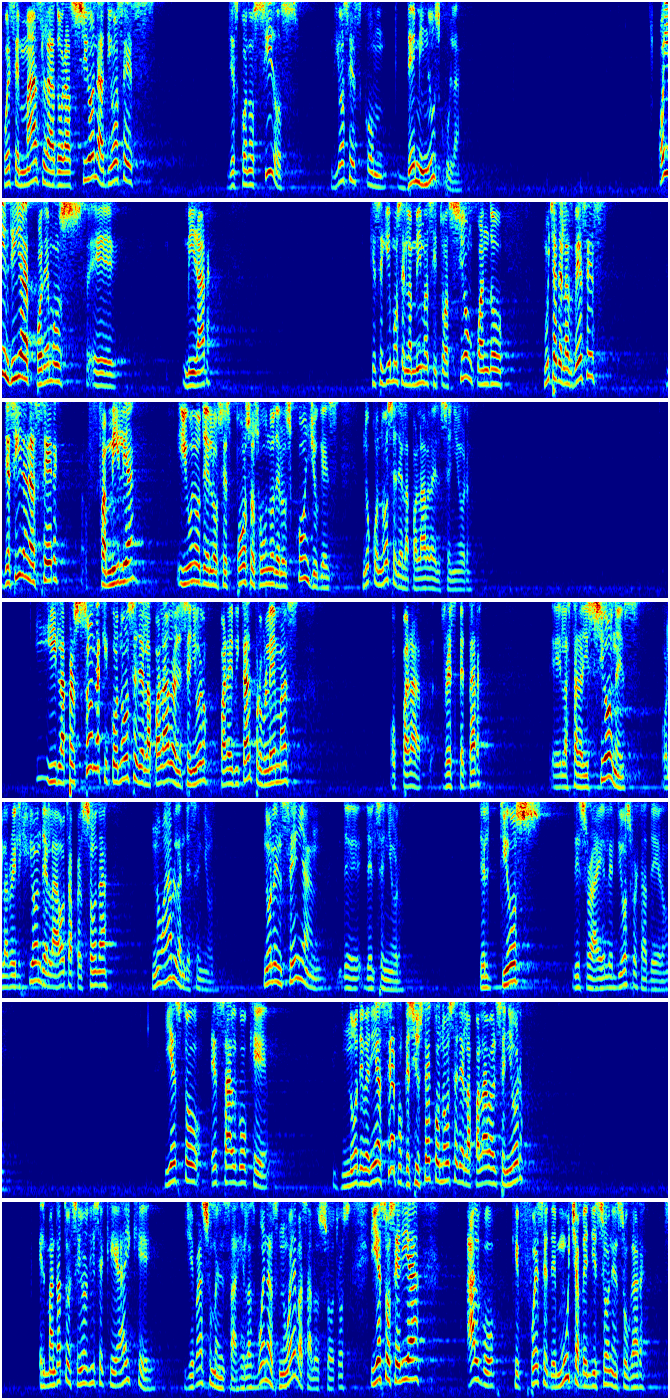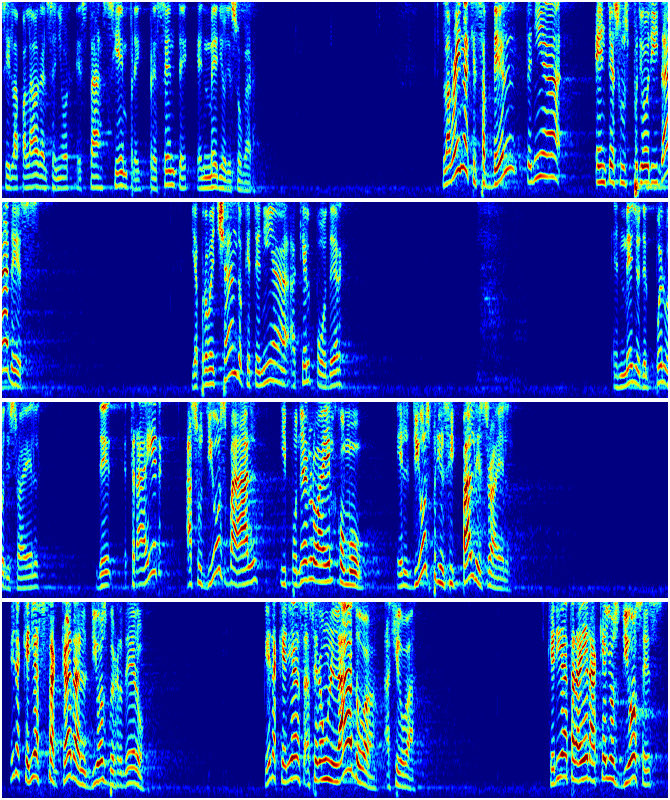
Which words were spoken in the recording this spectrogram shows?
fuese más la adoración a dioses desconocidos, dioses con D minúscula. Hoy en día podemos eh, mirar que seguimos en la misma situación cuando muchas de las veces deciden hacer familia y uno de los esposos o uno de los cónyuges no conoce de la palabra del Señor. Y, la persona que conoce de la palabra del Señor para evitar problemas o para respetar eh, las tradiciones o la religión de la otra persona, no hablan de Señor, no le enseñan del Señor, del Dios de Israel, el Dios verdadero. Y esto es algo que no debería ser, porque si usted conoce de la palabra del Señor, el mandato del Señor dice que hay que llevar su mensaje, las buenas nuevas a los otros. Y eso sería algo que fuese de mucha bendición en su hogar si la palabra del Señor está siempre presente en medio de su hogar. La reina Jezabel tenía entre sus prioridades, y aprovechando que tenía aquel poder en medio del pueblo de Israel, de traer a su Dios Baal y ponerlo a él como el Dios principal de Israel. Ella quería sacar al Dios verdadero. Ella quería hacer a un lado a, Jehová. Quería traer a aquellos dioses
